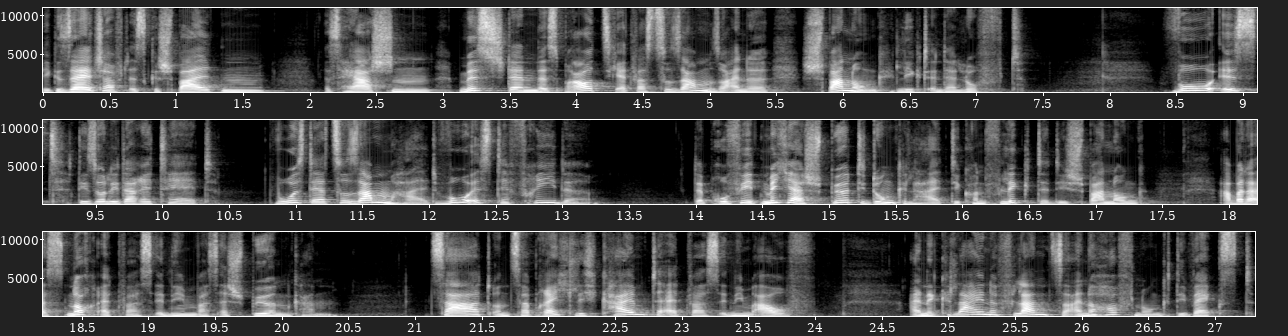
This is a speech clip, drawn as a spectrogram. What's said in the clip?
Die Gesellschaft ist gespalten, es herrschen Missstände, es braut sich etwas zusammen, so eine Spannung liegt in der Luft. Wo ist die Solidarität? Wo ist der Zusammenhalt? Wo ist der Friede? Der Prophet Micha spürt die Dunkelheit, die Konflikte, die Spannung, aber da ist noch etwas in ihm, was er spüren kann. Zart und zerbrechlich keimte etwas in ihm auf. Eine kleine Pflanze, eine Hoffnung, die wächst,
